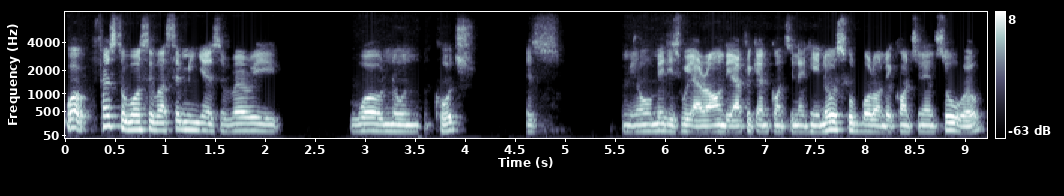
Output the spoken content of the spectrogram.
Well, first of all, Sebastien Migné is a very well-known coach. Is you know, made his way around the African continent. He knows football on the continent so well.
